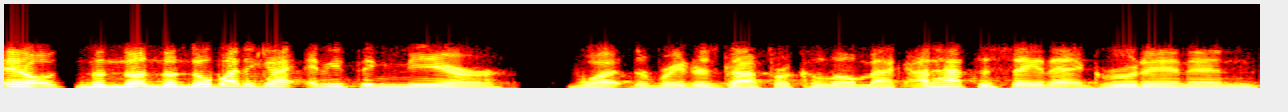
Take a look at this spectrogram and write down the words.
You know, no, no, no, nobody got anything near what the Raiders got for Khalil Mack. I'd have to say that Gruden and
